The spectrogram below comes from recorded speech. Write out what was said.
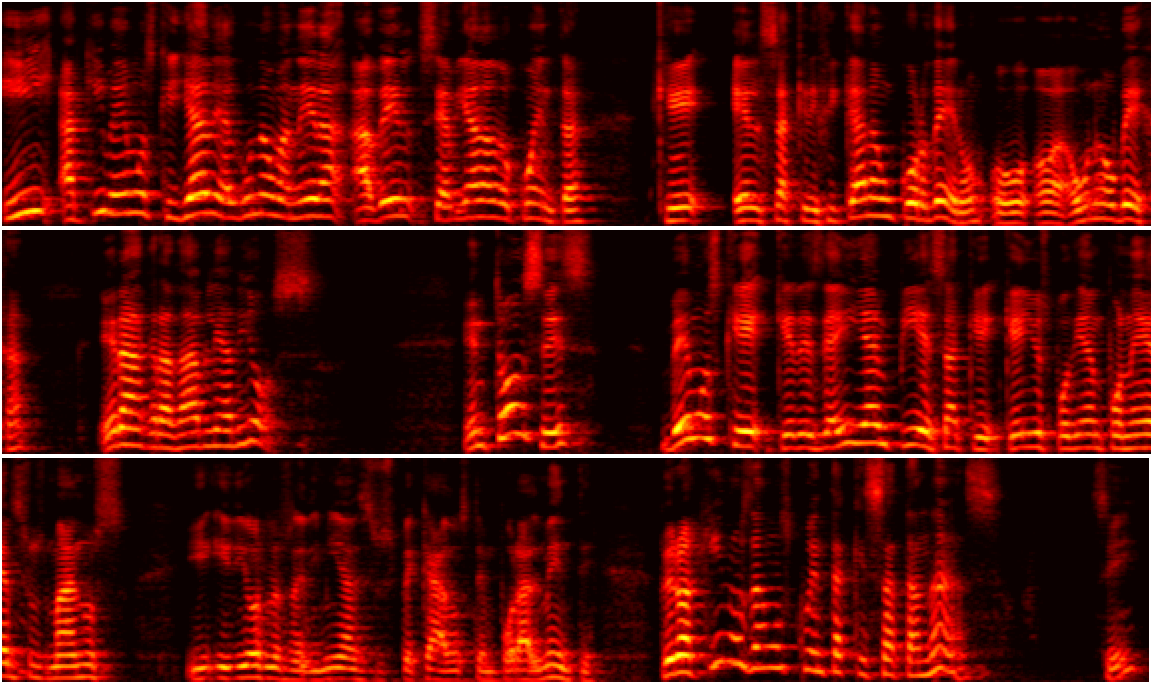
Y aquí vemos que ya de alguna manera Abel se había dado cuenta que el sacrificar a un cordero o a una oveja, era agradable a Dios. Entonces, vemos que, desde ahí ya empieza que, ellos podían poner sus manos y, y, Dios los redimía de sus pecados temporalmente. Pero aquí nos damos cuenta que Satanás, ¿sí?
